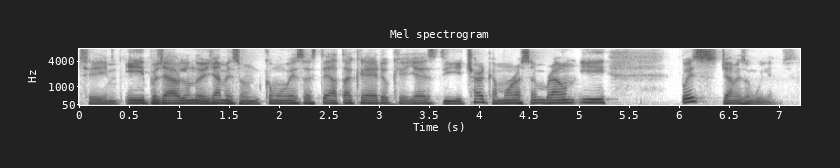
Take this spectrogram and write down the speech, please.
Sí, y pues ya hablando de Jameson, ¿cómo ves a este ataque aéreo que ya es de Chark, Morrison Brown y pues Jameson Williams?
